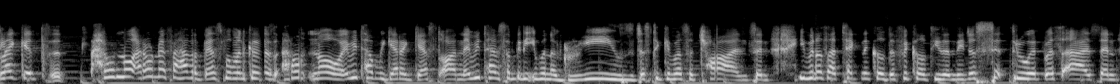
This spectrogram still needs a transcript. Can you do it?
like it's. I don't know. I don't know if I have a best moment because I don't know. Every time we get a guest on, every time somebody even agrees just to give us a chance, and even with our technical difficulties, and they just sit through it with us, and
